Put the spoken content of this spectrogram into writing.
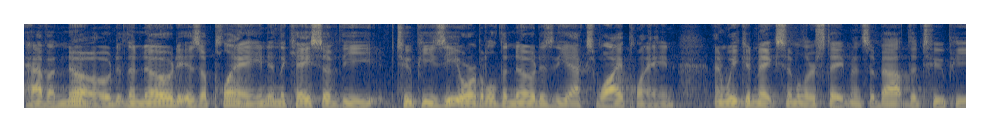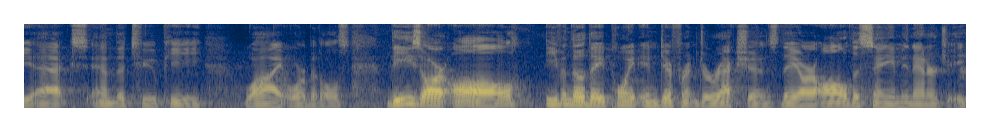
have a node. The node is a plane. In the case of the 2pz orbital, the node is the xy plane. And we could make similar statements about the 2px and the 2py orbitals. These are all, even though they point in different directions, they are all the same in energy.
